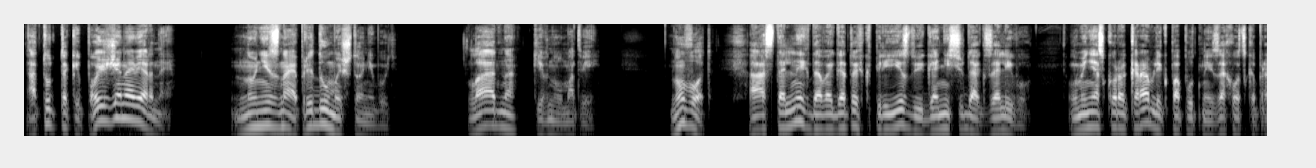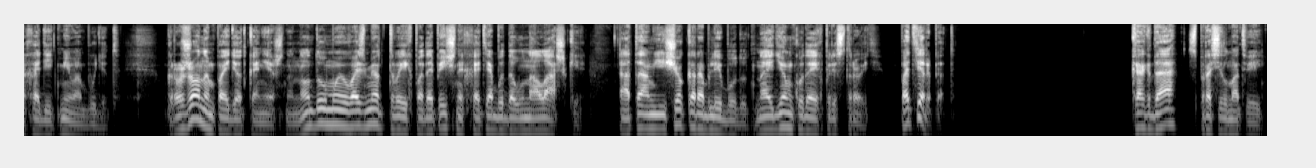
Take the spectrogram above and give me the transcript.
«А тут так и позже, наверное». «Ну, не знаю, придумай что-нибудь». Ладно, кивнул Матвей. Ну вот, а остальных давай готовь к переезду и гони сюда, к заливу. У меня скоро кораблик попутный из Охотска проходить мимо будет. Груженым пойдет, конечно, но, думаю, возьмет твоих подопечных хотя бы до Уналашки. А там еще корабли будут, найдем, куда их пристроить. Потерпят. «Когда?» — спросил Матвей.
